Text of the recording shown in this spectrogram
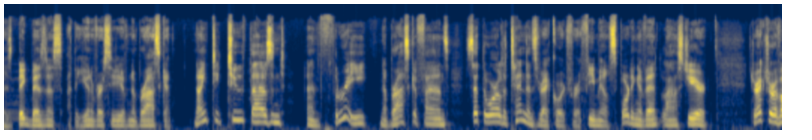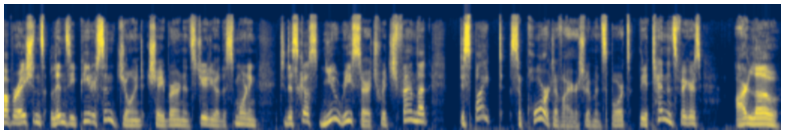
is big business at the University of Nebraska. 92,000 and three Nebraska fans set the world attendance record for a female sporting event last year. Director of Operations Lindsay Peterson joined Shay Byrne in studio this morning to discuss new research which found that despite support of Irish women's sports, the attendance figures are low.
